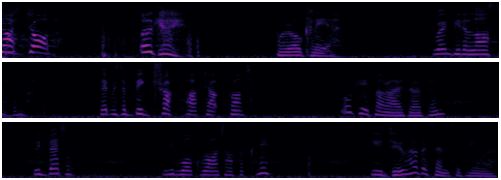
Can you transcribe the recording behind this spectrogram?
Nice job! Okay. We're all clear. Won't be the last of them. There was a big truck parked out front. We'll keep our eyes open. We'd better. We'd walk right off a cliff. You do have a sense of humor.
